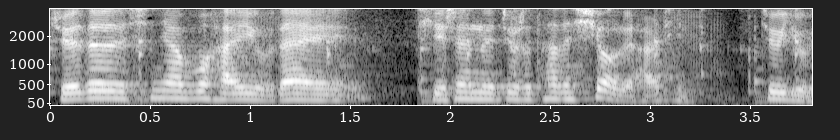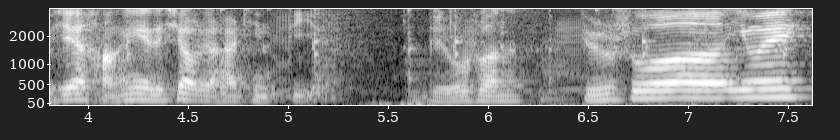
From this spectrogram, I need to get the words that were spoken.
觉得新加坡还有待提升的，就是它的效率还是挺，就有些行业的效率还是挺低的。比如说呢？比如说，因为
